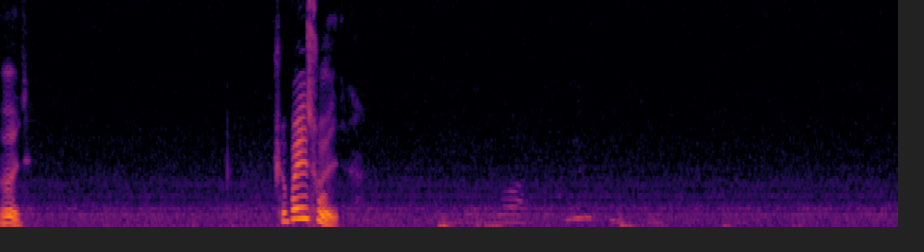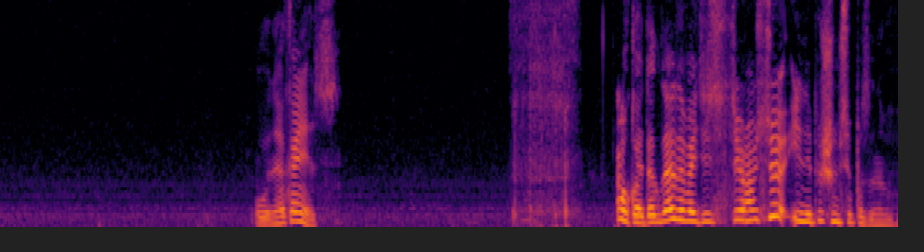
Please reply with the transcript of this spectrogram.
Вот. Что происходит? Ой, наконец. Окей, тогда давайте стираем все и напишем все по заново.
